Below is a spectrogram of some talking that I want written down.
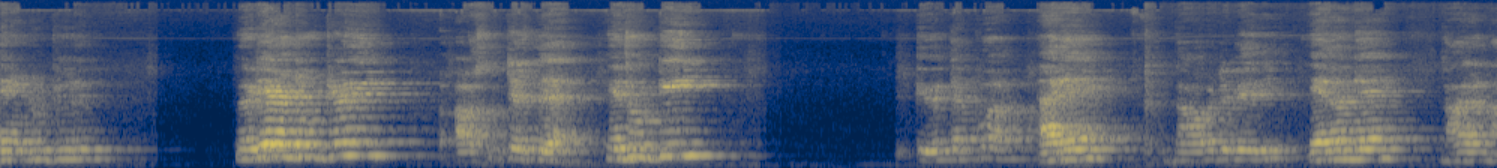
രണ്ട് കുട്ടികൾ രണ്ട് ഏത് കുട്ടി? ഇവന്റെ ആരെ? പേര്. ഏതോന്റെ നാരായണ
